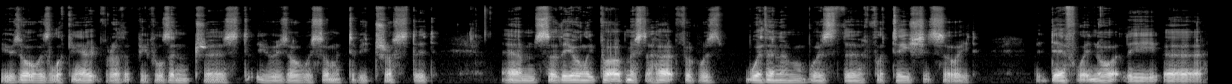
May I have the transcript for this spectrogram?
He was always looking out for other people's interest. He was always someone to be trusted. Um, so the only part of Mr. Hatfield was within him was the flirtatious side, but definitely not the uh,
